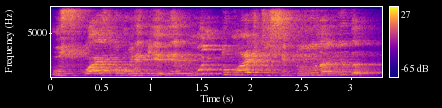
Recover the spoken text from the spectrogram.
Os quais vão requerer muito mais disciplina ainda.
